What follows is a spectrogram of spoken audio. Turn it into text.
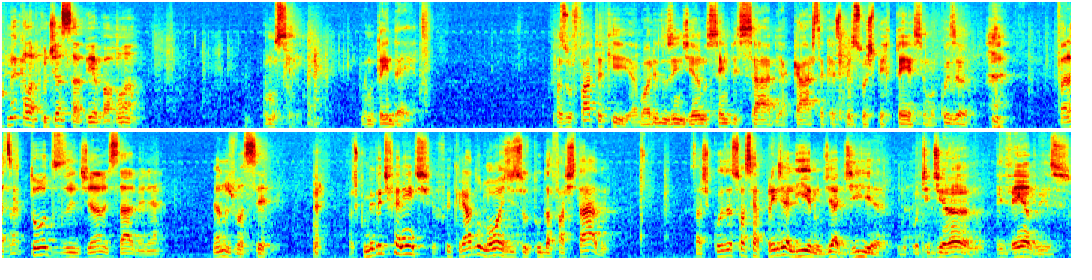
Como é que ela podia saber, Barruan? eu não sei. Eu não tenho ideia. Mas o fato é que a maioria dos indianos sempre sabe a casta que as pessoas pertencem, uma coisa. Parece que todos os indianos sabem, né? Menos você. Mas comigo é diferente. Eu fui criado longe disso tudo, afastado. Essas coisas só se aprende ali, no dia a dia, no cotidiano, vivendo isso.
